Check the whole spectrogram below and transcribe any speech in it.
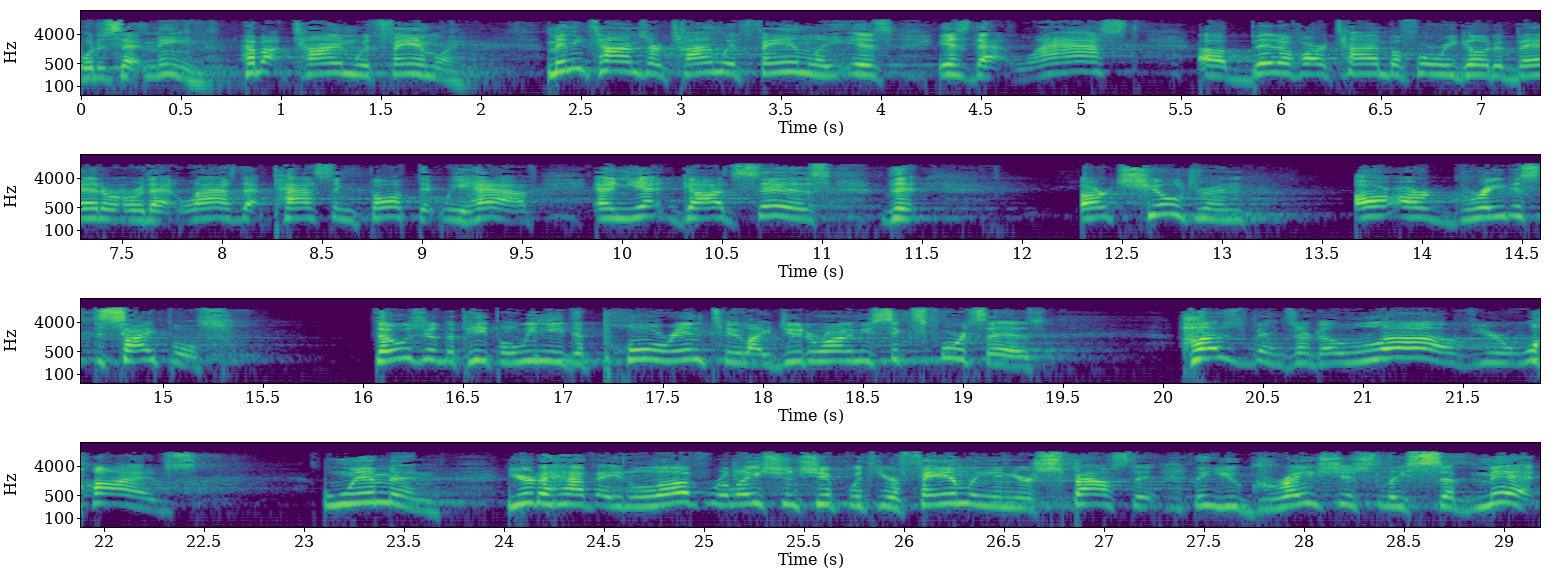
What does that mean? How about time with family? Many times our time with family is, is that last uh, bit of our time before we go to bed or, or that last, that passing thought that we have. And yet God says that our children are our greatest disciples. Those are the people we need to pour into, like Deuteronomy 6 4 says. Husbands are to love your wives Women, you're to have a love relationship with your family and your spouse that, that you graciously submit.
